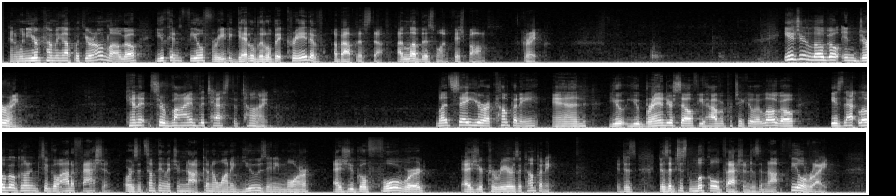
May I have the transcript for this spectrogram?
And when you're coming up with your own logo, you can feel free to get a little bit creative about this stuff. I love this one, Fish Bomb. It's great. Is your logo enduring? Can it survive the test of time? Let's say you're a company and you, you brand yourself, you have a particular logo. Is that logo going to go out of fashion? Or is it something that you're not going to want to use anymore as you go forward as your career as a company? It does, does it just look old fashioned? Does it not feel right?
